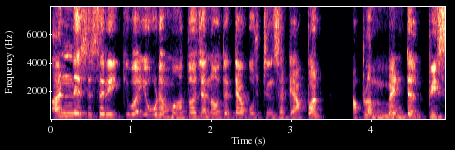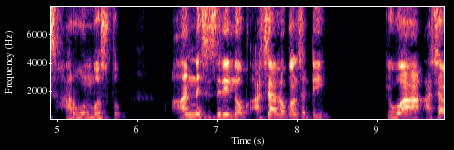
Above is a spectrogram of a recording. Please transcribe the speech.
अननेसेसरी किंवा एवढ्या महत्त्वाच्या नव्हत्या त्या गोष्टींसाठी आपण आपलं मेंटल पीस हरवून बसतो. अननेसेसरी लोक अशा लोकांसाठी किंवा अशा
